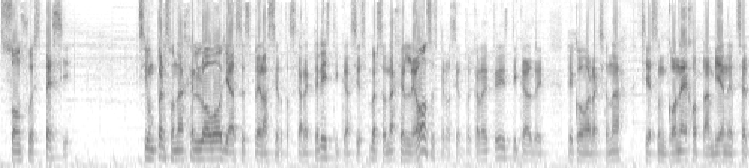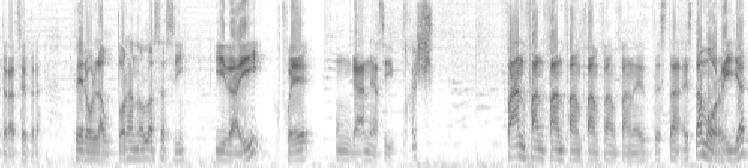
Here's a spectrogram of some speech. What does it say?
son su especie si un personaje lobo ya se espera ciertas características, si es un personaje león se espera ciertas características de, cómo reaccionar, si es un conejo también, etcétera, etcétera. Pero la autora no lo hace así. Y de ahí fue un gane así. Fan, fan, fan, fan, fan, fan, fan. Esta, esta morrilla,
